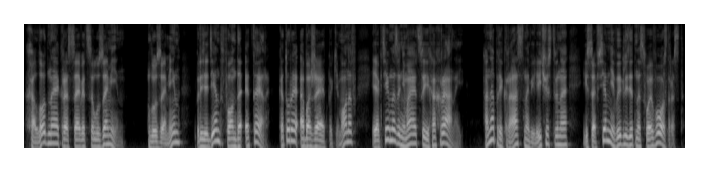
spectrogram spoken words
Холодная красавица Лузамин. Лузамин президент фонда «Этер», которая обожает покемонов и активно занимается их охраной. Она прекрасна, величественна и совсем не выглядит на свой возраст.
